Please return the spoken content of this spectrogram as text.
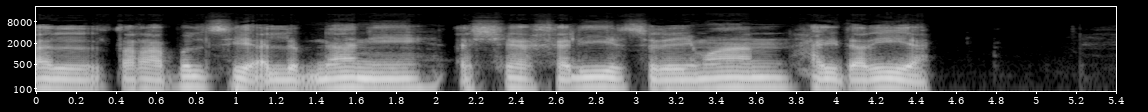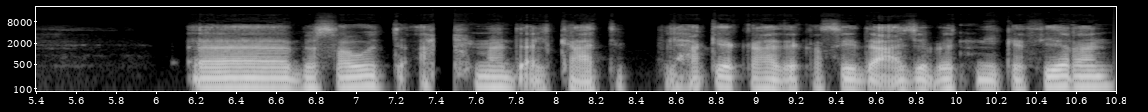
الطرابلسي اللبناني الشيخ خليل سليمان حيدرية. آه، بصوت أحمد الكاتب. في الحقيقة هذه قصيدة عجبتني كثيرا.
